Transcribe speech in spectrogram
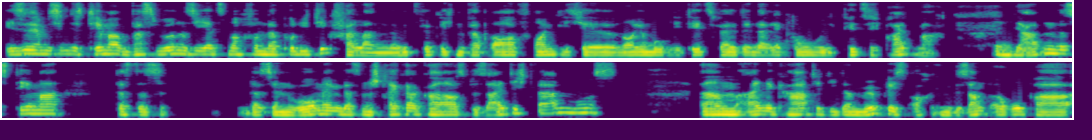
ist es ein bisschen das Thema, was würden Sie jetzt noch von der Politik verlangen, damit wirklich ein verbraucherfreundliche neue Mobilitätswelt in der Elektromobilität sich breit macht? Mhm. Wir hatten das Thema, dass das, dass in Roaming, dass ein Streckerchaos beseitigt werden muss. Ähm, eine Karte, die dann möglichst auch in Gesamteuropa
